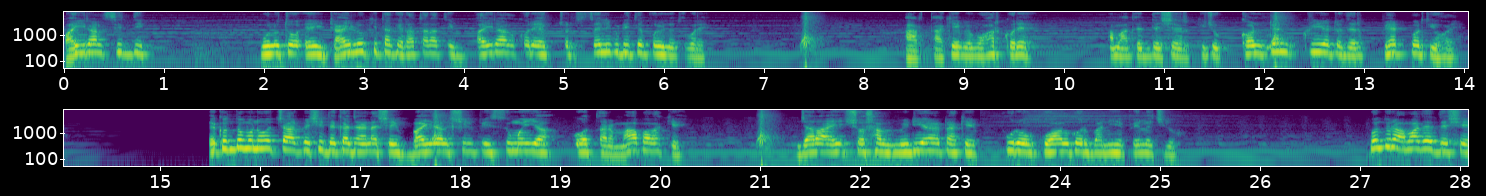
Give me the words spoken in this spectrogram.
ভাইরাল সিদ্দিক মূলত এই ডায়লগই তাকে রাতারাতি ভাইরাল করে একজন সেলিব্রিটিতে পরিণত করে। আর তাকে ব্যবহার করে আমাদের দেশের কিছু কন্টেন্ট ক্রিয়েটরদের পেট ভর্তি হয়। এখন তো মনে হচ্ছে আর বেশি দেখা যায় না সেই ভাইরাল শিল্পী সুমাইয়া ও তার মা বাবাকে যারা এই সোশ্যাল মিডিয়াটাকে পুরো গোয়ালঘর বানিয়ে ফেলেছিল। বন্ধুরা, আমাদের দেশে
